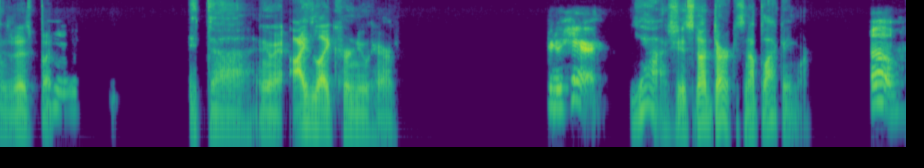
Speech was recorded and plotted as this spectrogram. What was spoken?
as it is. But Mhm. it uh anyway, I like her new hair. Her new hair. Yeah, it's not dark. It's not black anymore. Oh.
